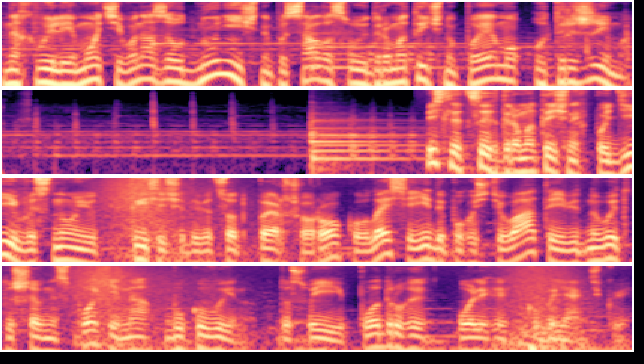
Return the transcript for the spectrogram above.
На хвилі емоцій вона за одну ніч написала свою драматичну поему Одержима. Після цих драматичних подій весною 1901 року Леся їде погостювати і відновити душевний спокій на Буковину до своєї подруги Ольги Кобилянської.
